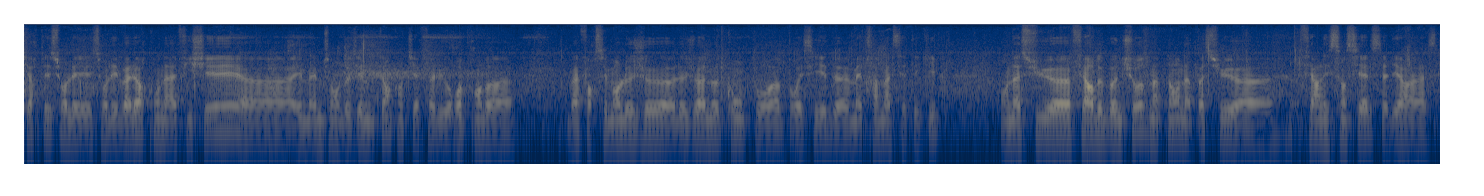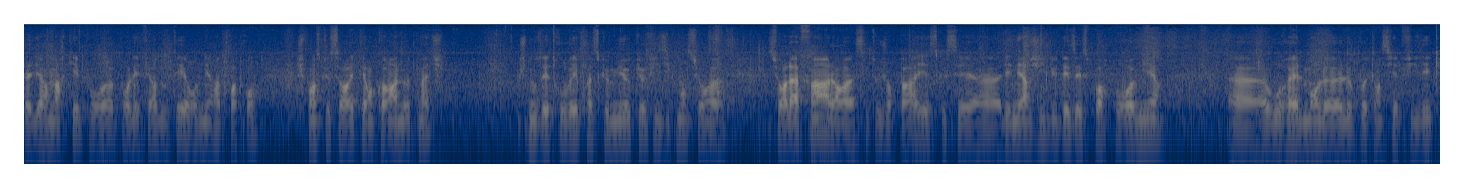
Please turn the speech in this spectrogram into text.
fierté sur les, valeurs qu'on a affichées, euh, et même en deuxième mi-temps, quand il a fallu reprendre euh, bah, forcément le jeu, le jeu à notre compte pour, essayer de mettre à mal cette équipe. On a su euh, faire de bonnes choses, maintenant on n'a pas su faire l'essentiel, c'est-à-dire marquer pour, pour les faire douter et revenir à 3-3. Je pense que ça aurait été encore un autre match. Je nous ai trouvé presque mieux qu'eux physiquement sur, euh, sur la fin. Alors euh, c'est toujours pareil, est-ce que c'est euh, l'énergie du désespoir pour revenir ou réellement le, potentiel physique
